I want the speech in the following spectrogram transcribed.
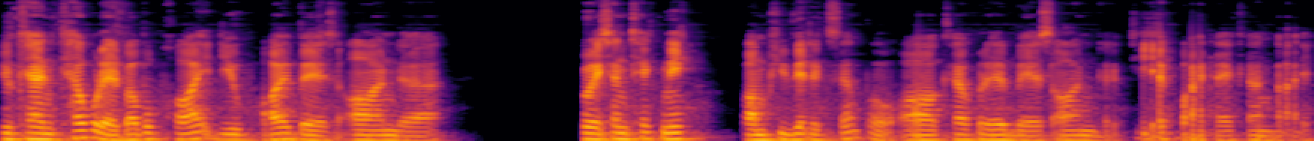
you can calculate bubble point, dew point based on the iteration technique from previous example or calculate based on the TXY diagram by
